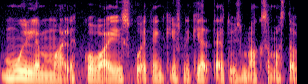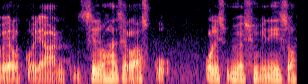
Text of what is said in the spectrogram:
muille maille kova isku, etenkin jos ne kieltäytyisi maksamasta velkojaan. Silloinhan se lasku olisi myös hyvin iso.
